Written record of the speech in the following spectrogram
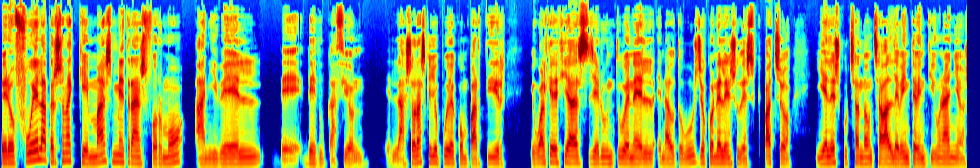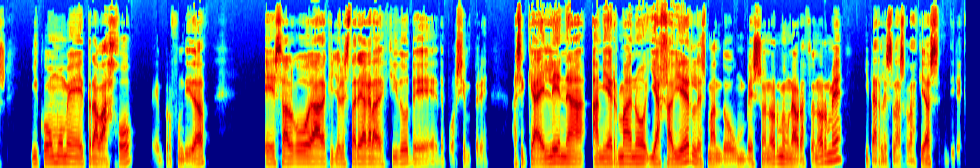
pero fue la persona que más me transformó a nivel de, educación. Las horas que yo pude compartir, igual que decías, Jerún, tú en el autobús, yo con él en su despacho y él escuchando a un chaval de 20, 21 años y cómo me trabajó en profundidad, es algo a la que yo le estaré agradecido de, de por siempre. Así que a Elena, a mi hermano y a Javier les mando un beso enorme, un abrazo enorme y darles las gracias en directo.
